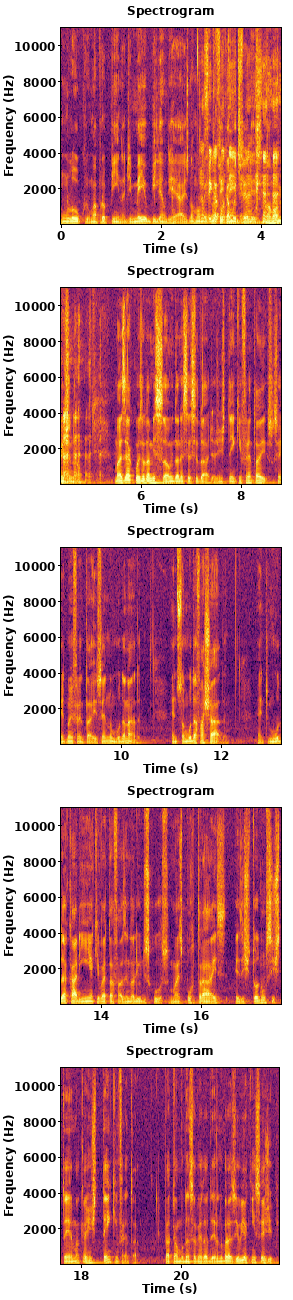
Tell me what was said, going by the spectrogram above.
um lucro, uma propina de meio bilhão de reais, normalmente não fica, não fica contente, muito né? feliz. Normalmente não. Mas é a coisa da missão e da necessidade. A gente tem que enfrentar isso. Se a gente não enfrentar isso, a gente não muda nada. A gente só muda a fachada. A gente muda a carinha que vai estar fazendo ali o discurso. Mas por trás existe todo um sistema que a gente tem que enfrentar para ter uma mudança verdadeira no Brasil e aqui em Sergipe.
